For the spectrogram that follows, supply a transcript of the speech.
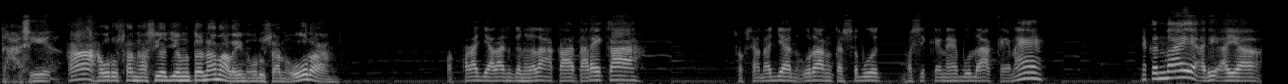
hasil? Ah urusan hasil jeng tenama lain urusan orang pokoknya jalan kenela akal tareka. Soksan aja orang tersebut masih kene budak kene ya kenai ari ayah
